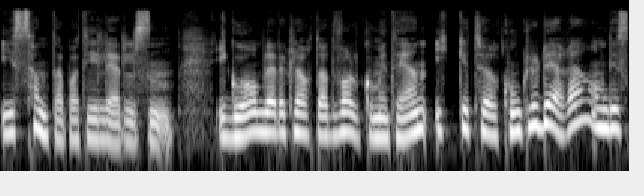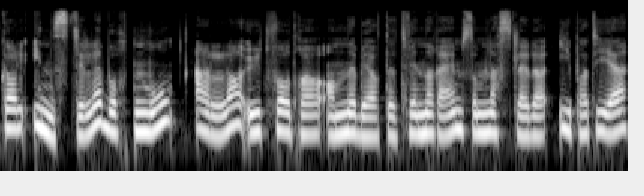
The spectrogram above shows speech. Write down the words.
i Senterpartiledelsen. I går ble det klart at valgkomiteen ikke tør konkludere om de skal innstille Borten Moe eller utfordre Anne Beate Tvinnereim som nestleder i partiet,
